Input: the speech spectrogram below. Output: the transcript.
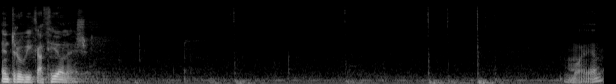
entre ubicaciones. Muy bien.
